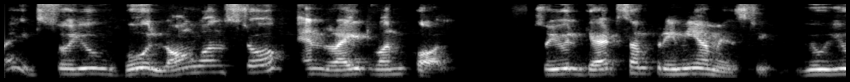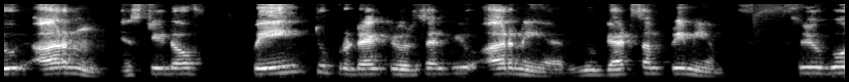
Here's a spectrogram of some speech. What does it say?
right? So you go long on stock and write one call. So you will get some premium instead. You you earn instead of paying to protect yourself you earn here. You get some premium so you go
